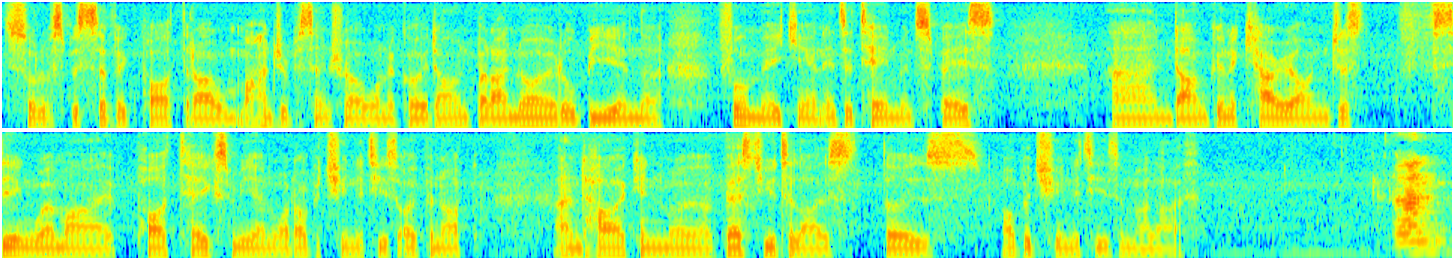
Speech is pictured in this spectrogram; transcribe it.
sort of specific path that I'm 100% sure I want to go down, but I know it'll be in the filmmaking and entertainment space. And I'm going to carry on just seeing where my path takes me and what opportunities open up and how I can uh, best utilize those opportunities in my life. And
